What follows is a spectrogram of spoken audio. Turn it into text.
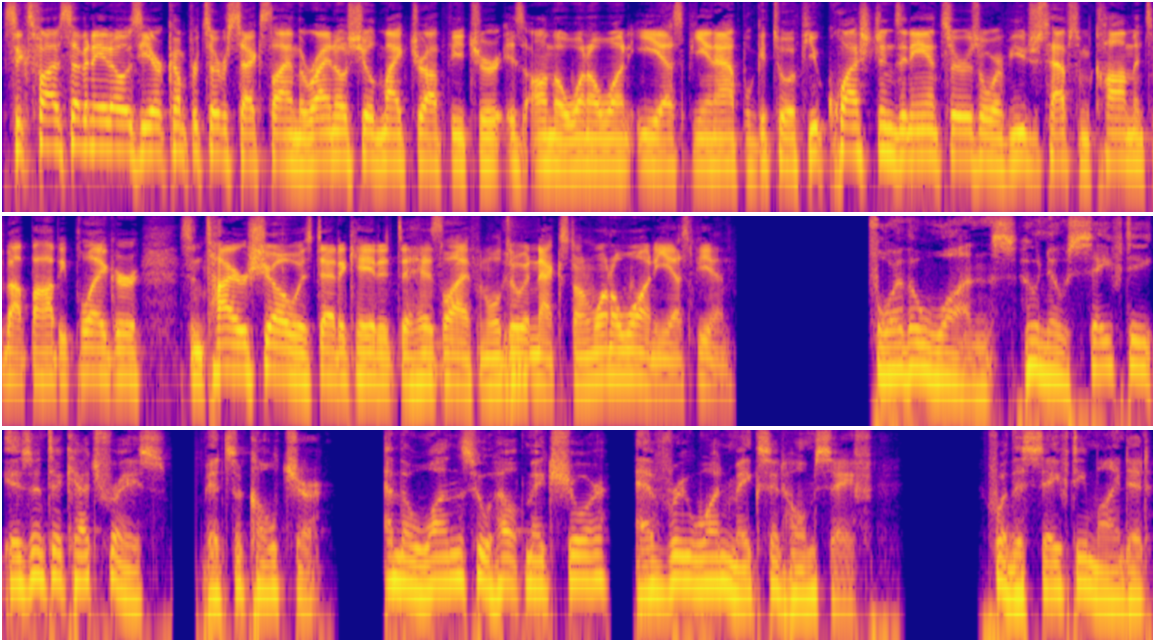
65780 is the Air Comfort Service text line. The Rhino Shield mic drop feature is on the 101 ESPN app. We'll get to a few questions and answers, or if you just have some comments about Bobby Plager, this entire show is dedicated to his life, and we'll do it next on 101 ESPN. For the ones who know safety isn't a catchphrase, it's a culture and the ones who help make sure everyone makes it home safe. For the safety minded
